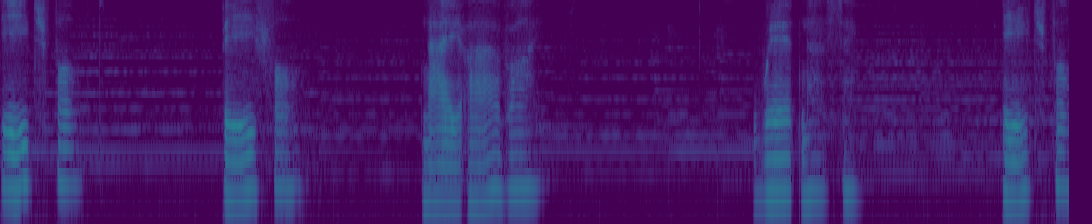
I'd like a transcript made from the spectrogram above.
each fault before they arise. Witnessing each fold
